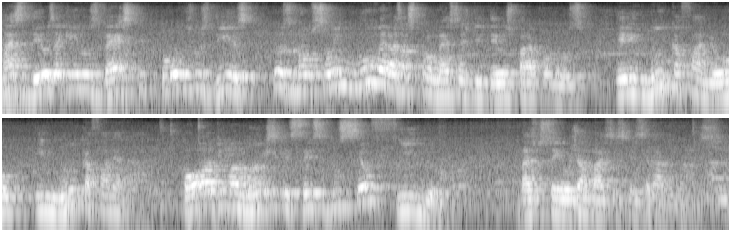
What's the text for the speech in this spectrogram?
Mas Deus é quem nos veste todos os dias. Meus irmãos, são inúmeras as promessas de Deus para conosco. Ele nunca falhou e nunca falhará. Pode uma mãe esquecer-se do seu filho, mas o Senhor jamais se esquecerá de nós.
